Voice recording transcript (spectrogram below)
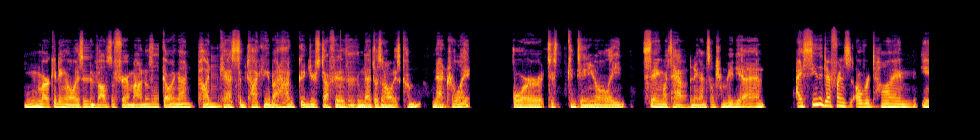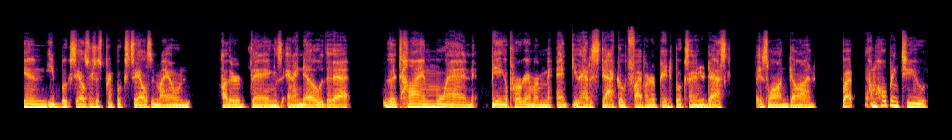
Marketing always involves a fair amount of going on podcasts and talking about how good your stuff is, and that doesn't always come naturally, or just continually saying what's happening on social media. And I see the difference over time in ebook sales versus print book sales in my own other things. And I know that the time when being a programmer meant you had a stack of 500 page books on your desk is long gone. But I'm hoping to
